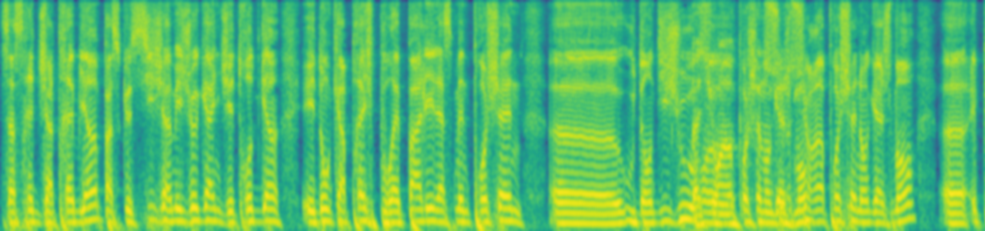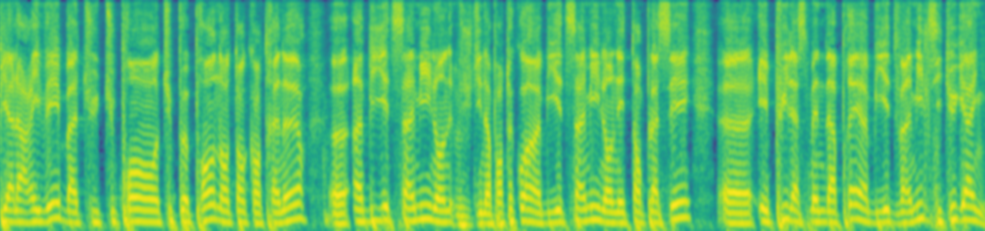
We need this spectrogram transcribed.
Ça serait déjà très bien parce que si jamais je gagne, j'ai trop de gains et donc après je pourrais pas aller la semaine prochaine euh, ou dans dix jours Bah, sur euh, un prochain sur- engagement. Sur, un prochain engagement. Euh, et puis à l'arrivée, bah tu tu prends, tu peux prendre en tant qu'entraîneur euh, un billet de 5000 en, je dis n'importe quoi, un billet de 5000 en étant placé. euh, et puis la semaine d'après, un billet de 20 000 si tu gagnes.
